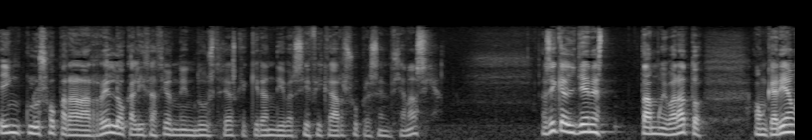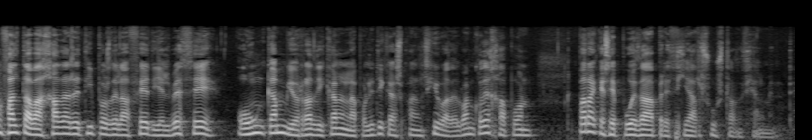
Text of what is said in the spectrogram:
e incluso para la relocalización de industrias que quieran diversificar su presencia en Asia. Así que el yen está muy barato, aunque harían falta bajadas de tipos de la Fed y el BCE o un cambio radical en la política expansiva del Banco de Japón para que se pueda apreciar sustancialmente.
